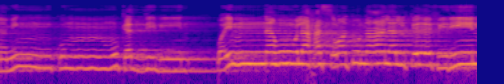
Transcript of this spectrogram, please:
منكم مكذبين وإنه لحسرة على الكافرين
